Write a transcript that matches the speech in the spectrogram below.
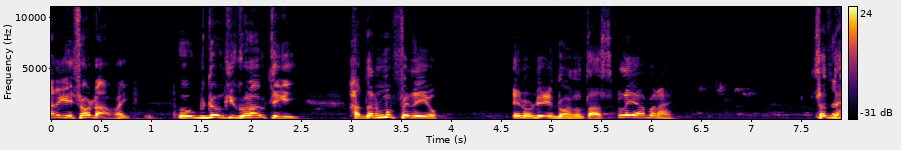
anigay soo dhaafay. Oo guddoonkii golaha u tegey. Haddana ma filayo inuu dhici doonto taas. La yaabanahay. Saddex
